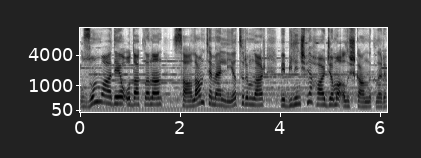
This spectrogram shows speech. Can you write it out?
uzun vadeye odaklanan sağlam temelli yatırımlar ve bilinçli harcama alışkanlıkları.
